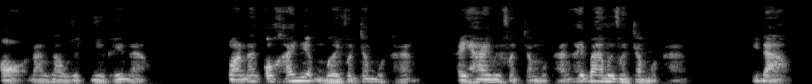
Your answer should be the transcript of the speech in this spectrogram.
họ đang giao dịch như thế nào, toàn đang có khái niệm 10% một tháng hay 20% một tháng hay 30% một tháng thì đào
